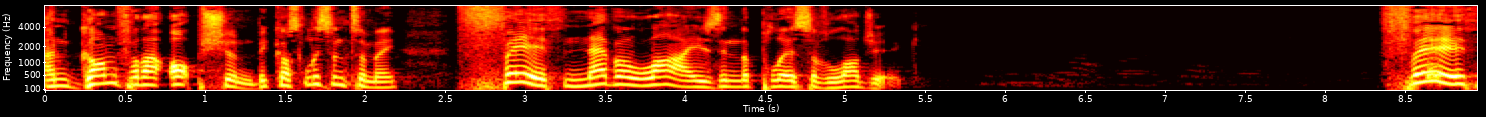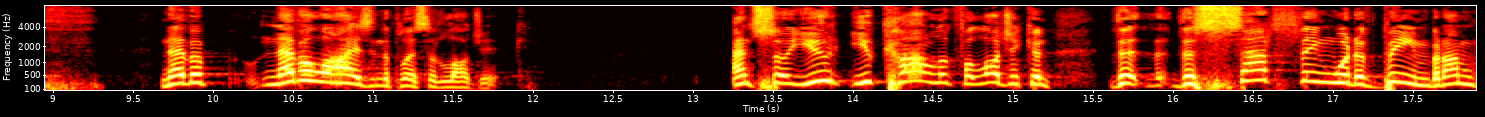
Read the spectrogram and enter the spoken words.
and gone for that option because listen to me, faith never lies in the place of logic. Faith never, never lies in the place of logic. And so you, you can't look for logic. And the, the, the, sad thing would have been, but I'm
